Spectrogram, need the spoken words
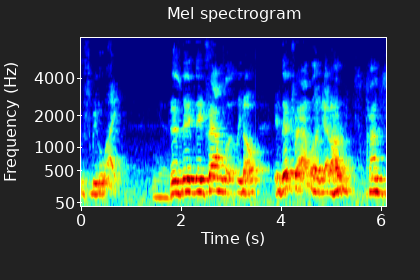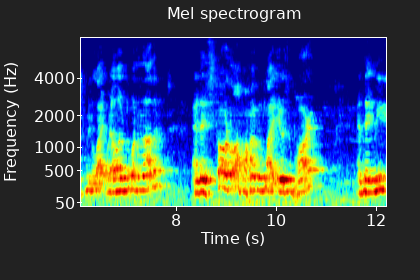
the speed of light Yeah. because they they travel, you know, if they're traveling at 100 times the speed of light relative to one another, and they start off 100 light years apart, and they meet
